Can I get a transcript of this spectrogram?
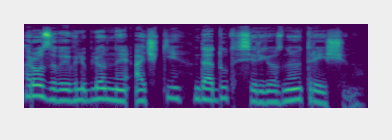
розовые влюбленные очки дадут серьезную трещину.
